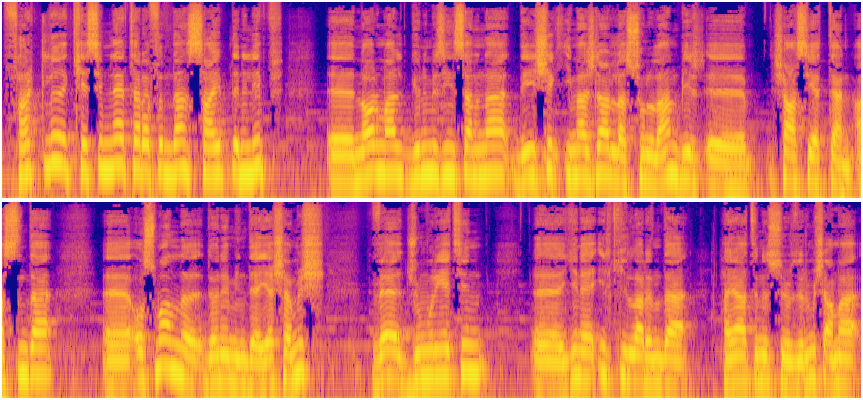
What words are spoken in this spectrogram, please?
farklı kesimler tarafından sahiplenilip e, normal günümüz insanına değişik imajlarla sunulan bir e, şahsiyetten aslında e, Osmanlı döneminde yaşamış ve Cumhuriyet'in e, yine ilk yıllarında hayatını sürdürmüş ama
